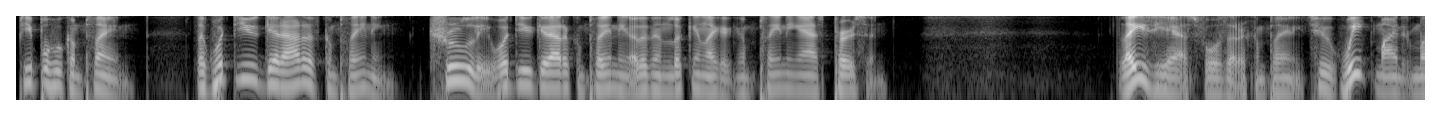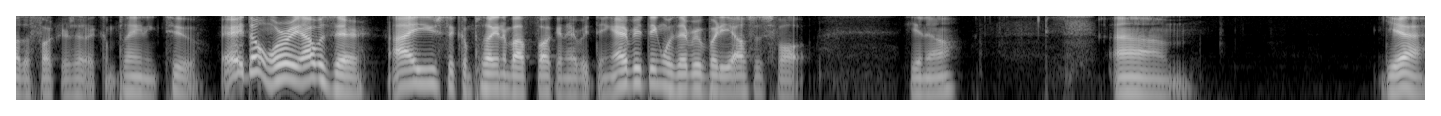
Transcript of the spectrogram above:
people who complain. Like, what do you get out of complaining? Truly, what do you get out of complaining other than looking like a complaining ass person? Lazy ass fools that are complaining too. Weak minded motherfuckers that are complaining too. Hey, don't worry, I was there. I used to complain about fucking everything. Everything was everybody else's fault. You know? Um yeah,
